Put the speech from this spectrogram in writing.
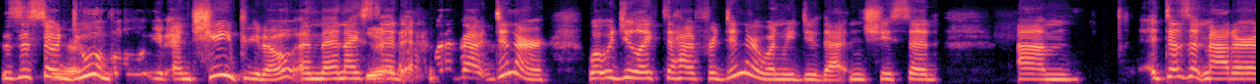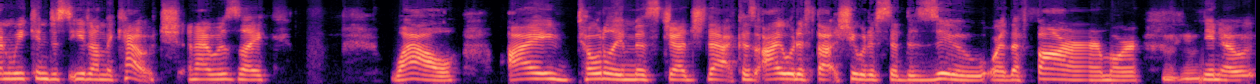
this is so Yeah. doable and cheap, you know." And then I said, Yeah. "What about dinner? What would you like to have for dinner when we do that?" And she said, um, it doesn't matter and we can just eat on the couch. And i was like wow i totally misjudged that because i would have thought she would have said the zoo or the farm or Mhm. you know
